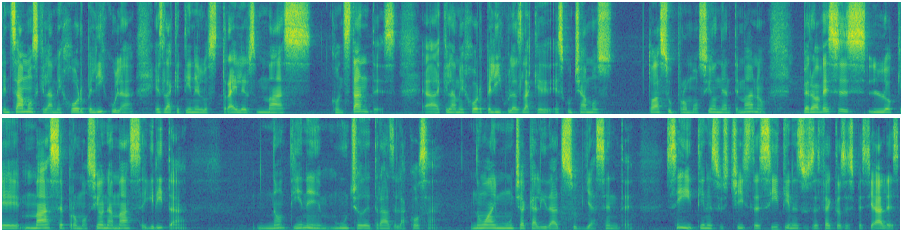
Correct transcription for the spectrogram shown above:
Pensamos que la mejor película es la que tiene los trailers más constantes, ah, que la mejor película es la que escuchamos toda su promoción de antemano, pero a veces lo que más se promociona, más se grita, no tiene mucho detrás de la cosa. No hay mucha calidad subyacente. Sí, tiene sus chistes, sí tiene sus efectos especiales,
